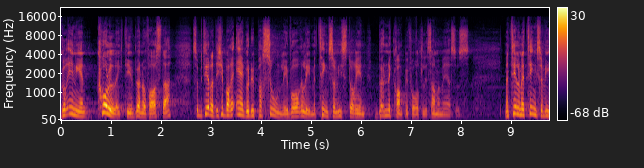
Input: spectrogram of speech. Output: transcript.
går inn i en kollektiv bønn og faste, så betyr det at ikke bare jeg og du personlig i våre liv med ting som vi står i en bønnekamp i forhold til sammen med Jesus, men til og med ting som vi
